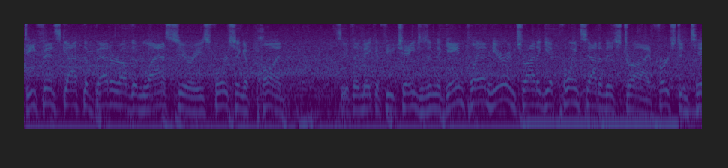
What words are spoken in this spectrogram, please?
Defense got the better of them last series, forcing a punt. See if they make a few changes in the game plan here and try to get points out of this drive. First and 10.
